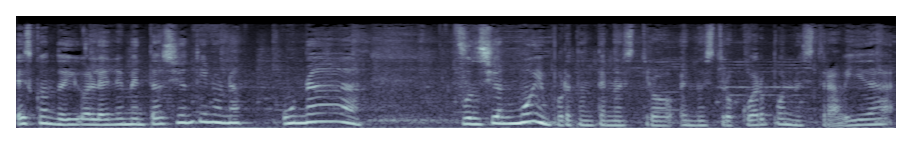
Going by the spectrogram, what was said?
es cuando digo, la alimentación tiene una, una función muy importante en nuestro, en nuestro cuerpo, en nuestra vida.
